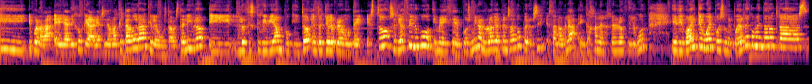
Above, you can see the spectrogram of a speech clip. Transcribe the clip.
y, pues nada, ella dijo que había sido maquetadora, que le gustaba este libro y lo describía un poquito. Entonces yo le pregunté, ¿esto sería feel good? Y me dice, pues mira, no lo había pensado, pero sí, esta novela encaja en el género feel good. Y digo, ay, qué guay, pues ¿me puedes recomendar otras,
